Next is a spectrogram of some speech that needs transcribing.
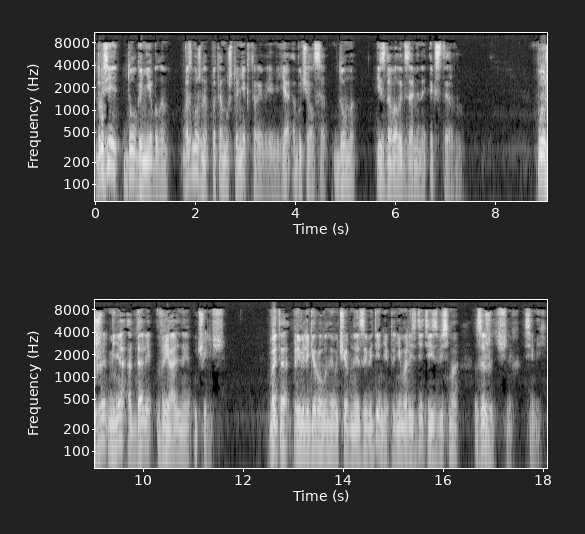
Друзей долго не было, Возможно, потому что некоторое время я обучался дома и сдавал экзамены экстерном. Позже меня отдали в реальное училище. В это привилегированное учебное заведение принимались дети из весьма зажиточных семей.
